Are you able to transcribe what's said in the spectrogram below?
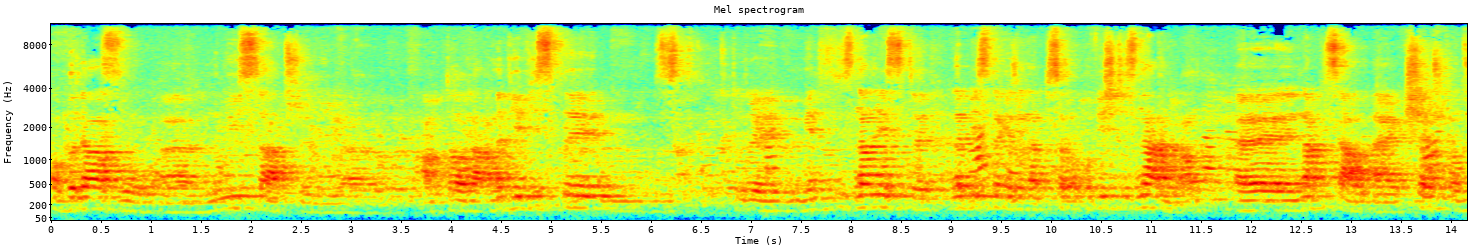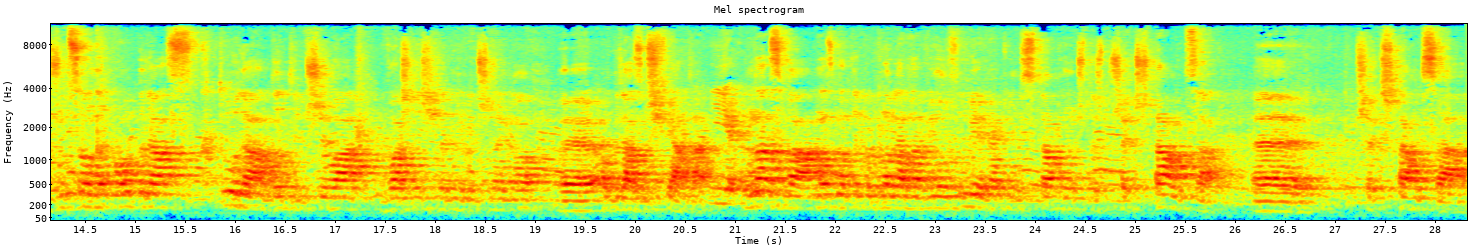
obrazu e, Luisa, czyli e, autora mediewisty, który znany jest lepiej z tego, że napisał opowieści z Narni. On e, napisał e, książkę Odrzucony obraz, która dotyczyła właśnie średniowiecznego e, obrazu świata. I nazwa, nazwa tego bloga nawiązuje w jakimś stopniu, czy też przekształca, e, przekształca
